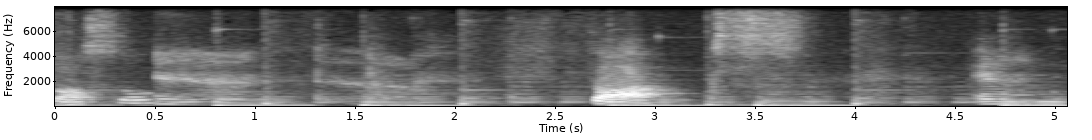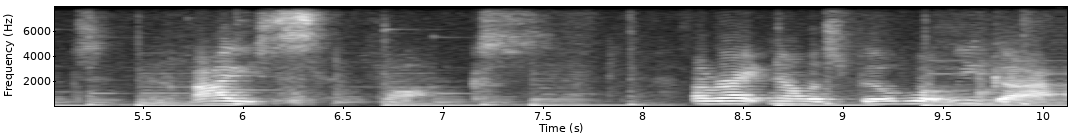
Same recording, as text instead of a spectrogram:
fossil and uh, fox and an ice fox. All right, now let's build what we got.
